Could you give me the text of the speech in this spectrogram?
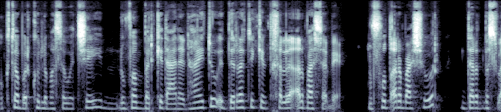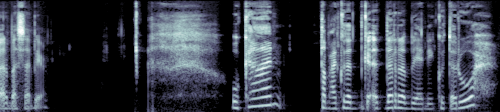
أكتوبر كله ما سويت شيء. نوفمبر كده على نهايته. اتدربت يمكن تخلى أربع أسابيع. المفروض أربع شهور. اتدربت بس في أربع أسابيع. وكان طبعا كنت أتدرب يعني كنت أروح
